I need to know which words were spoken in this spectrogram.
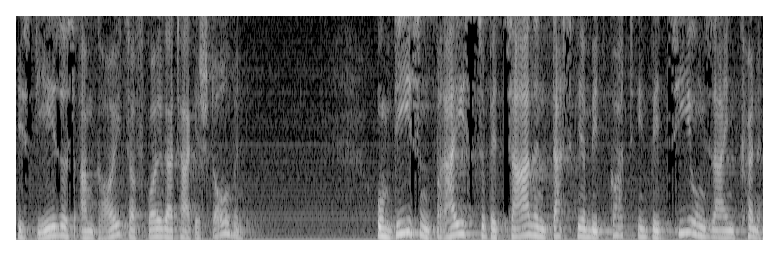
ist Jesus am Kreuz auf Golgatha gestorben um diesen Preis zu bezahlen, dass wir mit Gott in Beziehung sein können,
